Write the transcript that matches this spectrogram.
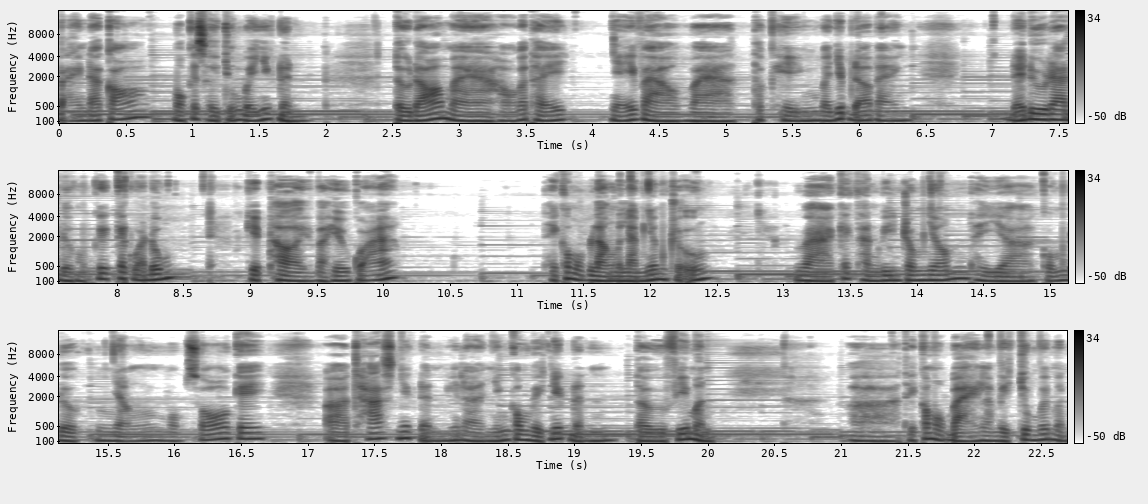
bạn đã có một cái sự chuẩn bị nhất định. Từ đó mà họ có thể nhảy vào và thực hiện và giúp đỡ bạn để đưa ra được một cái kết quả đúng, kịp thời và hiệu quả. Thì có một lần mình làm nhóm trưởng và các thành viên trong nhóm thì ờ, cũng được nhận một số cái ờ, task nhất định, nghĩa là những công việc nhất định từ phía mình. Ờ, thì có một bạn làm việc chung với mình.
